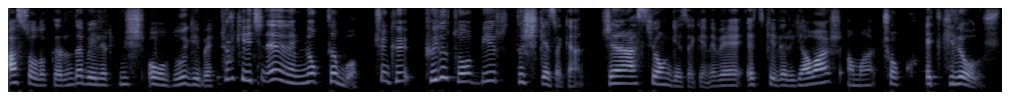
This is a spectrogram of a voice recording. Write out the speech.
astrologların da belirtmiş olduğu gibi. Türkiye için en önemli nokta bu. Çünkü Plüto bir dış gezegen, jenerasyon gezegeni ve etkileri yavaş ama çok etkili olur.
